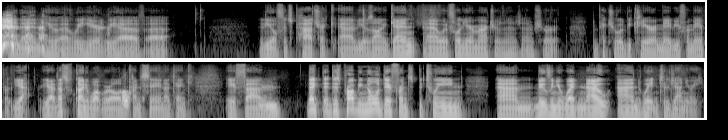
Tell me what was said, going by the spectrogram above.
And then who have we here? We have uh, Leo Fitzpatrick. Uh, Leo's on again uh, with a full year March. I'm sure the picture will be clearer maybe from April. Yeah, yeah, that's kind of what we're all okay. kind of saying. I think if um, mm. like there's probably no difference between um, moving your wedding now and wait until January.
